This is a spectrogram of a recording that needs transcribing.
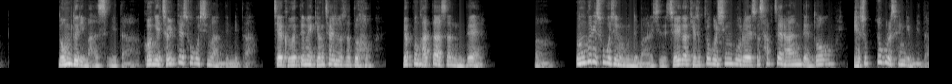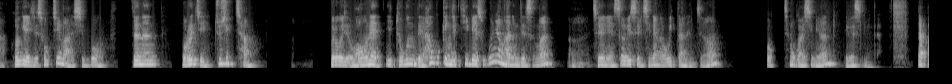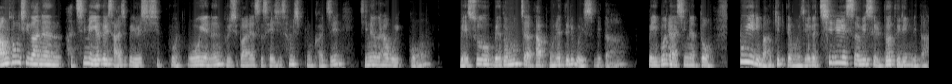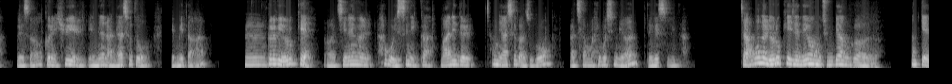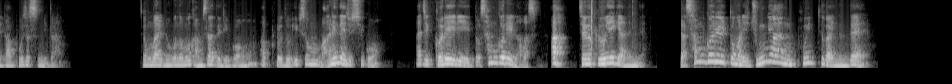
놈들이 많습니다. 거기에 절대 속으시면 안 됩니다. 제가 그것 때문에 경찰 조사도 몇 번 갔다 왔었는데 어, 은근히 속으시는 분들 많으시대요. 저희가 계속적으로 신고를 해서 삭제를 하는데도 계속적으로 생깁니다. 거기에 이제 속지 마시고 저는 오로지 주식창 그리고 이제 와우넷 이 두 군데 한국경제TV에서 운영하는 데서만 어, 저희는 서비스를 진행하고 있다는 점 꼭 참고하시면 되겠습니다. 자, 방송 시간은 아침에 8시 40분, 10시 10분, 오후에는 2시 반에서 3시 30분까지 진행을 하고 있고 매수, 매도 문자 다 보내드리고 있습니다. 그러니까 이번에 하시면 또 휴일이 많기 때문에 저희가 7일 서비스를 더 드립니다. 그래서 그런 휴일 예년 안 하셔도 됩니다. 음, 그렇게 이렇게 어, 진행을 하고 있으니까 많이들 참여하셔가지고 같이 한번 해보시면 되겠습니다. 자, 오늘 이렇게 이제 내용 준비한 거 함께 다 보셨습니다. 정말 너무너무 감사드리고 앞으로도 입소문 많이 내주시고 아직 거래일이 또 3거래일 남았습니다. 아! 제가 그 얘기 안 했네. 자, 3거래일 동안 중요한 포인트가 있는데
